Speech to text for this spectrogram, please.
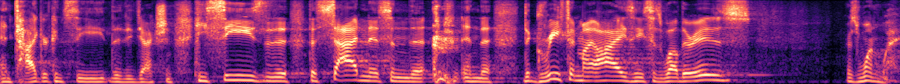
And Tiger can see the dejection. He sees the, the sadness and, the, and the, the grief in my eyes. And he says, Well, there is there's one way.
